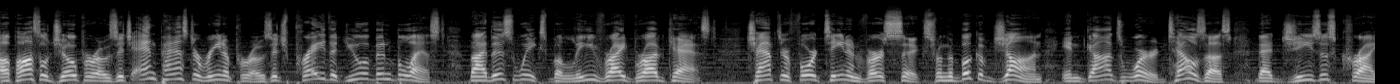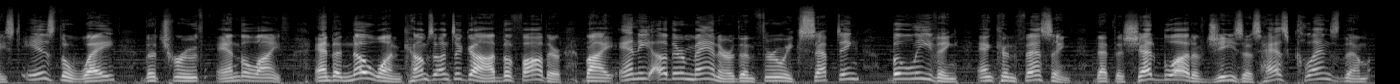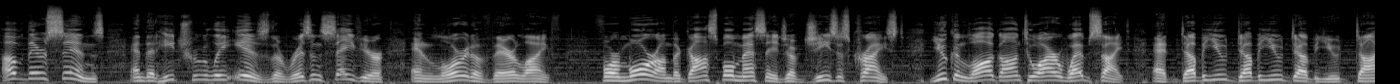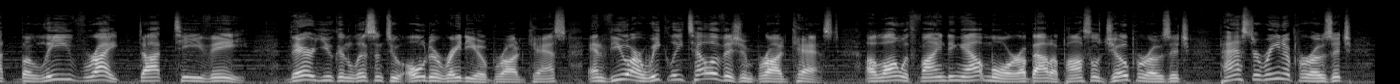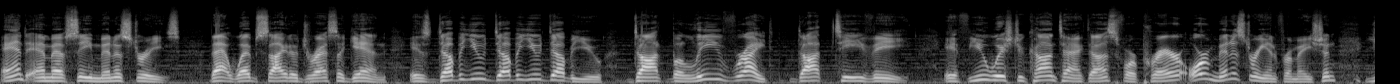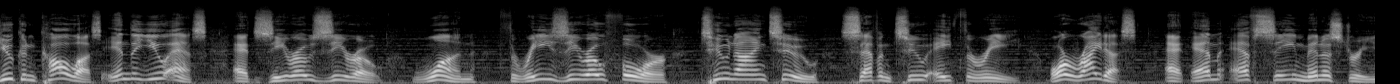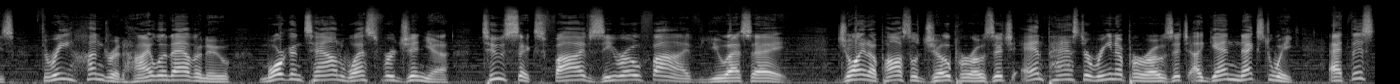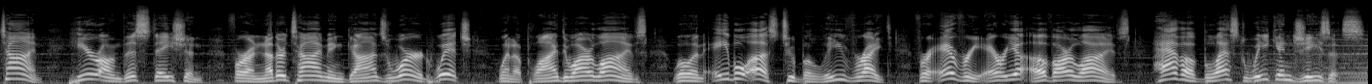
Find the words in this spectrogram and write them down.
Apostle Joe Perozich and Pastor Rena Perozich pray that you have been blessed by this week's Believe Right broadcast. Chapter 14 and verse 6 from the book of John in God's Word tells us that Jesus Christ is the way, the truth, and the life, and that no one comes unto God the Father by any other manner than through accepting, believing, and confessing that the shed blood of Jesus has cleansed them of their sins and that He truly is the risen Savior and Lord of their life. For more on the gospel message of Jesus Christ, you can log on to our website at www.believeright.tv. There you can listen to older radio broadcasts and view our weekly television broadcast, along with finding out more about Apostle Joe Perozich, Pastor Rena Perozich, and MFC Ministries. That website address again is www.believeright.tv TV. If you wish to contact us for prayer or ministry information, you can call us in the U.S. at 001 304 292 7283 or write us at MFC Ministries, 300 Highland Avenue, Morgantown, West Virginia 26505 USA. Join Apostle Joe Perozich and Pastor Rena Perozich again next week at this time here on this station for another time in God's Word, which, when applied to our lives, will enable us to believe right for every area of our lives. Have a blessed week in Jesus.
